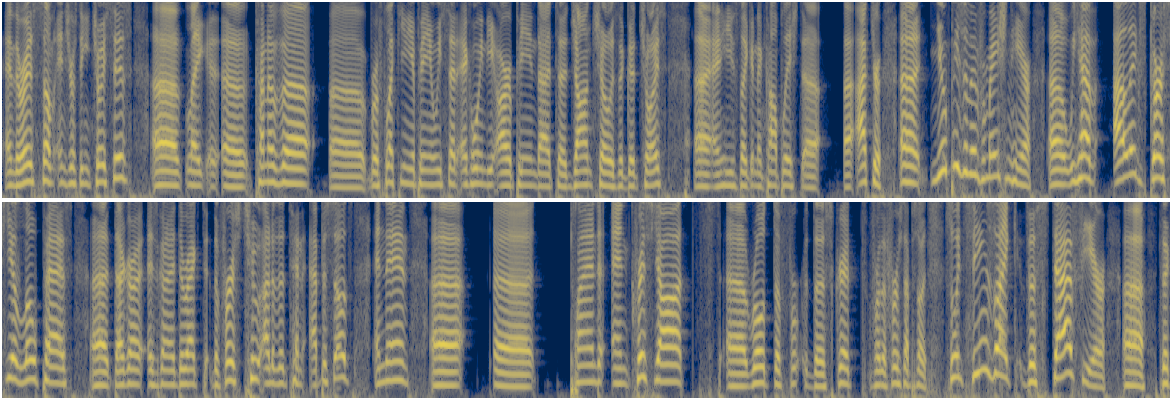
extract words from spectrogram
and there is some interesting choices, like kind of uh, reflecting the opinion we said, echoing the our opinion that uh, John Cho is a good choice, uh, and he's like an accomplished uh, actor. New piece of information here. We have Alex Garcia Lopez that is going to direct the first two out of the ten episodes, and then planned and Chris Yost uh, wrote the the script for the first episode. So it seems like the staff here, uh, the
